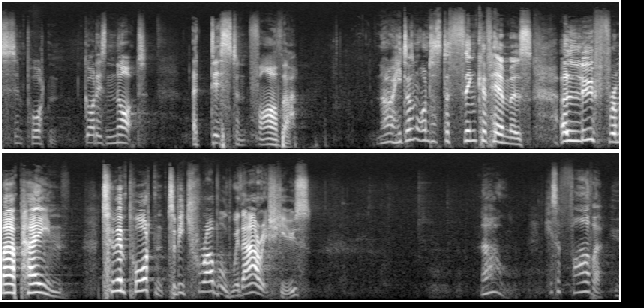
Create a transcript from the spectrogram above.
This is important. God is not a distant father. No, he doesn't want us to think of him as aloof from our pain, too important to be troubled with our issues. No, he's a father who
